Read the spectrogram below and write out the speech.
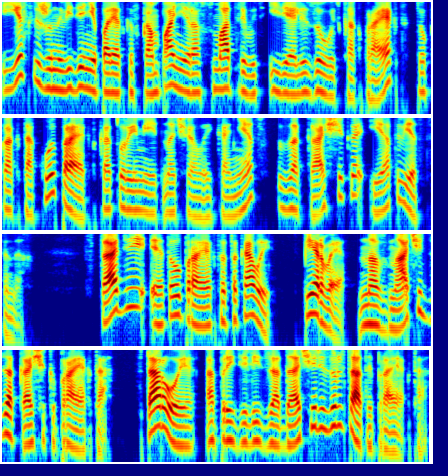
Если же наведение порядка в компании рассматривать и реализовывать как проект, то как такой проект, который имеет начало и конец, заказчика и ответственных. Стадии этого проекта таковы. Первое – назначить заказчика проекта. Второе – определить задачи и результаты проекта.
